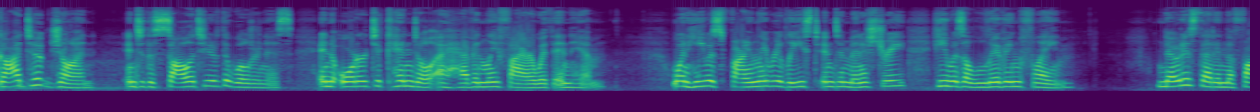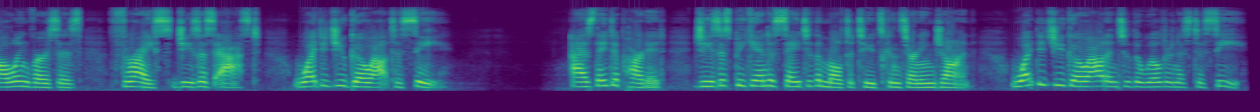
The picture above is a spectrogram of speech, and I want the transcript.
God took John, into the solitude of the wilderness in order to kindle a heavenly fire within him. When he was finally released into ministry, he was a living flame. Notice that in the following verses, thrice Jesus asked, What did you go out to see? As they departed, Jesus began to say to the multitudes concerning John, What did you go out into the wilderness to see?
